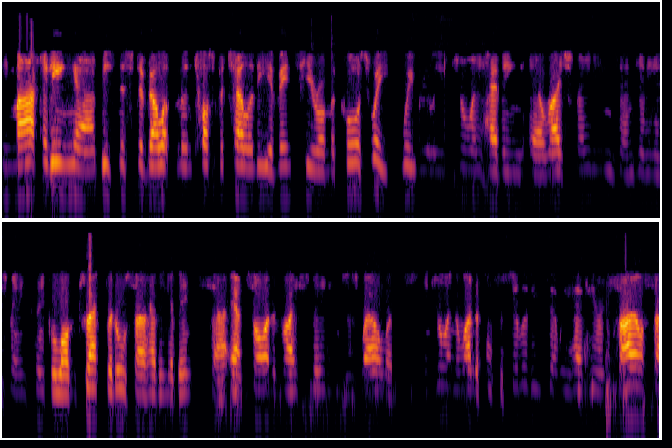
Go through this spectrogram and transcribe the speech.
in marketing, uh, business development, hospitality events here on the course. We we really enjoy having our race meetings and getting as many people on track, but also having events uh, outside of race meetings as well, and enjoying the wonderful facilities that we have here at Sale. So,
